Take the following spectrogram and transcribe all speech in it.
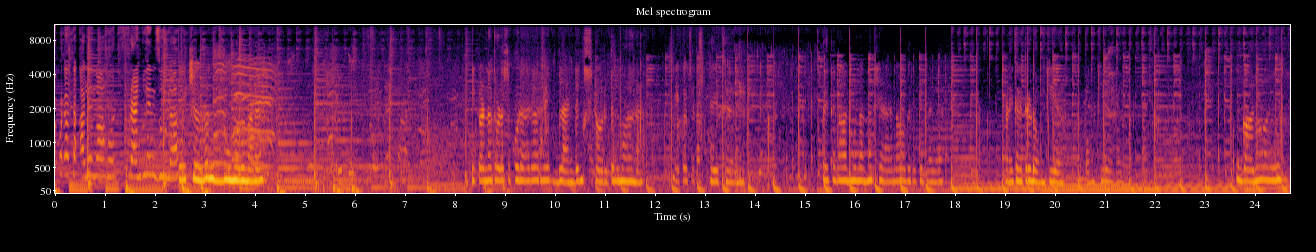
आपण आता आलेलो आहोत फ्रँकलिन झूला. चिल्ड्रन झू म्हणून आहे. इकडनं थोडस पुढे आल्यावर हे एक ब्लँडिंग स्टोरीटेल म्हणून आहे. इथे आहे. इथे लहान मुलांना खेळायला वगैरे केलेलं आहे. आणि इथे काहीतरी डोंकी आहे. डोंकी आहे. गाणं आहे.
